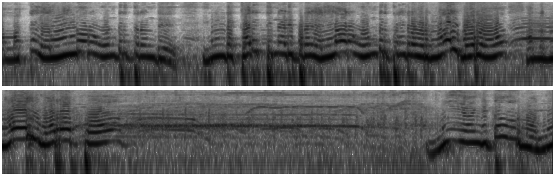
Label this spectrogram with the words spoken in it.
என் மக்கள் எல்லாரும் ஒன்று திரண்டு. இந்த கருத்தின் அடிப்படையில் எல்லாரும் ஒன்று திரண்ட ஒரு நாள் வரும். அந்த நாள் வரப்போ நீ என்கிட்ட வரணும் நீ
